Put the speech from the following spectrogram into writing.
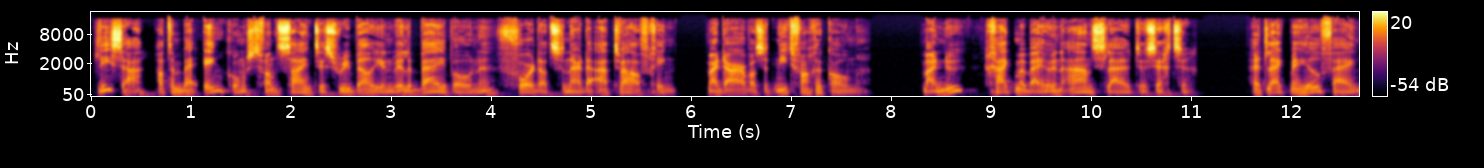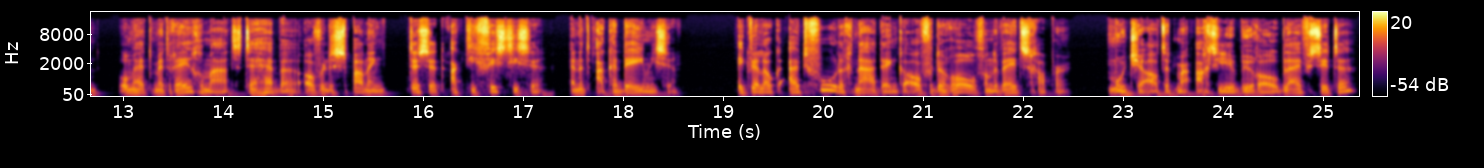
Lisa had een bijeenkomst van Scientist Rebellion willen bijwonen voordat ze naar de A12 ging, maar daar was het niet van gekomen. Maar nu ga ik me bij hun aansluiten, zegt ze. Het lijkt me heel fijn om het met regelmaat te hebben over de spanning tussen het activistische en het academische. Ik wil ook uitvoerig nadenken over de rol van de wetenschapper. Moet je altijd maar achter je bureau blijven zitten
